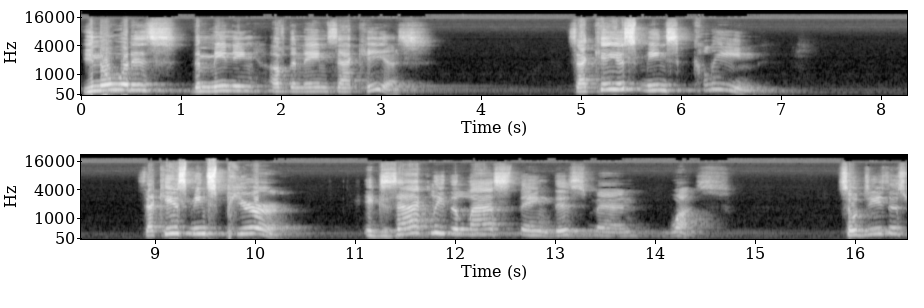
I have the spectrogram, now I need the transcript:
You know what is the meaning of the name Zacchaeus? Zacchaeus means clean. Zacchaeus means pure. exactly the last thing this man was. So Jesus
